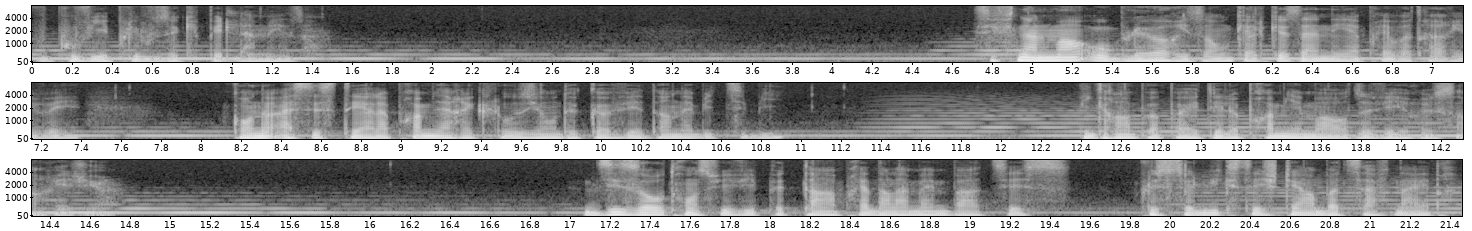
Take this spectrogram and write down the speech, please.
Vous pouviez plus vous occuper de la maison. C'est finalement au Bleu Horizon, quelques années après votre arrivée, qu'on a assisté à la première éclosion de COVID en Abitibi. puis grand-papa a été le premier mort du virus en région. Dix autres ont suivi peu de temps après dans la même bâtisse, plus celui qui s'est jeté en bas de sa fenêtre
